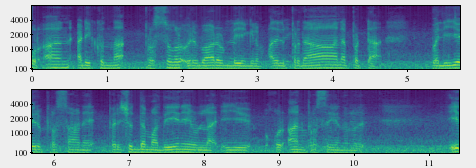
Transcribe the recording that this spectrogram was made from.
ഖുർആൻ അടിക്കുന്ന പ്രസ്സുകൾ ഒരുപാടുണ്ട് എങ്കിലും അതിൽ പ്രധാനപ്പെട്ട വലിയൊരു പ്രസ്സാണ് പരിശുദ്ധ മദീനയുള്ള ഈ ഖുർആൻ പ്രസ് എന്നുള്ളത്. ഈ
